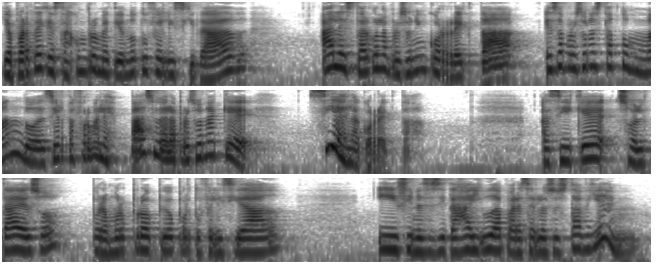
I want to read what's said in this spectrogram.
Y aparte de que estás comprometiendo tu felicidad al estar con la persona incorrecta, esa persona está tomando de cierta forma el espacio de la persona que sí es la correcta. Así que solta eso por amor propio, por tu felicidad. Y si necesitas ayuda para hacerlo, eso está bien.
